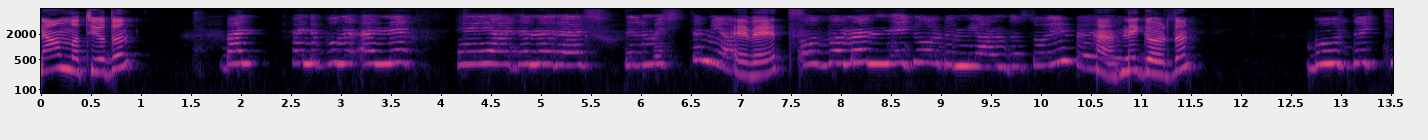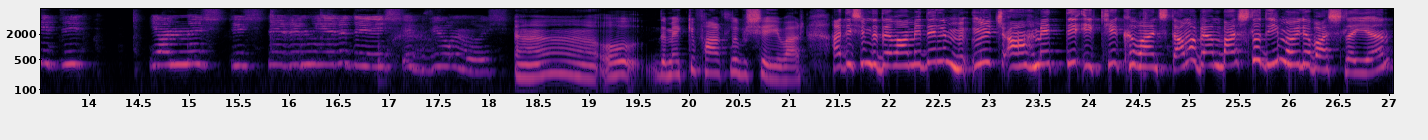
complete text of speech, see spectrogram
Ne anlatıyordun? Ben hani bunu anne her yerden araştırmıştım ya. Evet. O zaman ne gördüm bir anda söyleyeyim mi? Ha, ne gördün? Buradaki yanlış dişlerin yeri değişebiliyormuş. Aa, o demek ki farklı bir şey var. Hadi şimdi devam edelim mi? 3 Ahmet'ti, 2 Kıvanç'tı ama ben başla diyeyim öyle başlayın.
